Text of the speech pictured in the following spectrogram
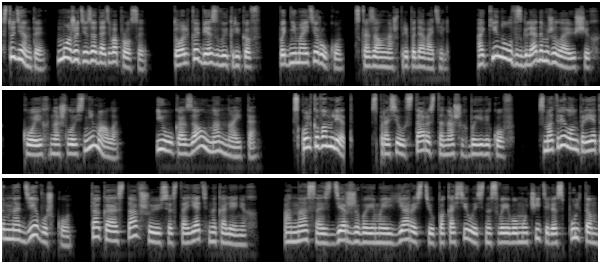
Студенты, можете задать вопросы, только без выкриков. Поднимайте руку, сказал наш преподаватель. Окинул взглядом желающих, коих нашлось немало, и указал на Найта. Сколько вам лет? спросил староста наших боевиков. Смотрел он при этом на девушку, так и оставшуюся стоять на коленях. Она со сдерживаемой яростью покосилась на своего мучителя с пультом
